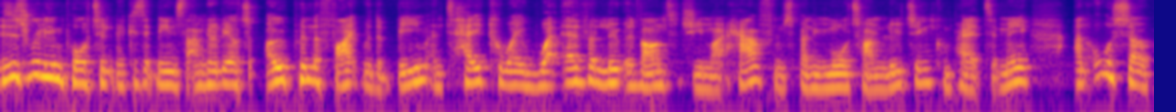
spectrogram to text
This is really important because it means that I'm going to be able to open the fight with a beam and take away whatever loot advantage he might have from spending more time looting compared to me. And also,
